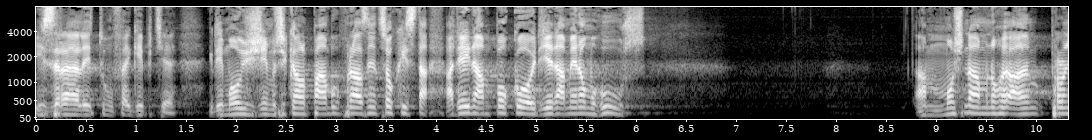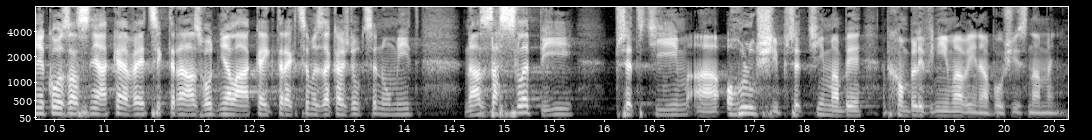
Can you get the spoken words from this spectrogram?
Izraelitům v Egyptě, kdy Mojžíš jim říkal, pán Bůh pro nás něco chystá a dej nám pokoj, dej nám jenom hůř. A možná mnoho, ale pro někoho zase nějaké věci, které nás hodně lákají, které chceme za každou cenu mít, nás zaslepí před tím a ohluší před tím, aby, abychom byli vnímaví na boží znamení.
